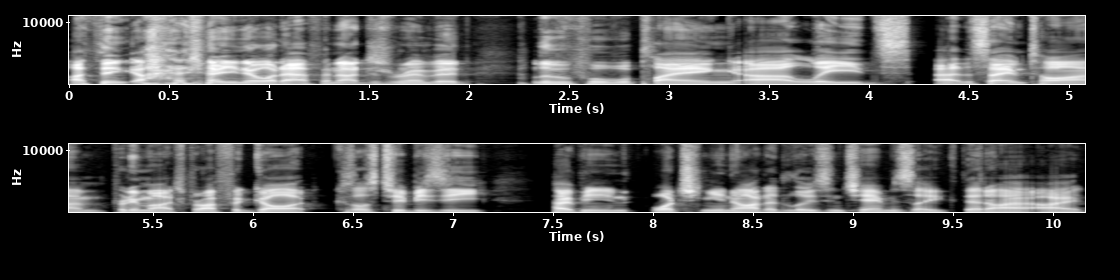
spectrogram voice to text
I think you know what happened. I just remembered Liverpool were playing uh, Leeds at the same time, pretty much, but I forgot because I was too busy hoping watching United losing Champions League that I, I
